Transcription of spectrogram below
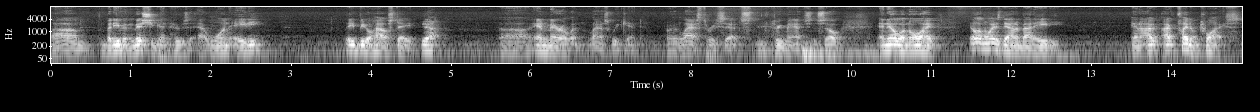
Um, but even Michigan, who's at 180, they beat Ohio State. Yeah. Uh, and Maryland last weekend or the last three sets, three matches. So, and Illinois, Illinois is down about 80, and I, I've played them twice.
